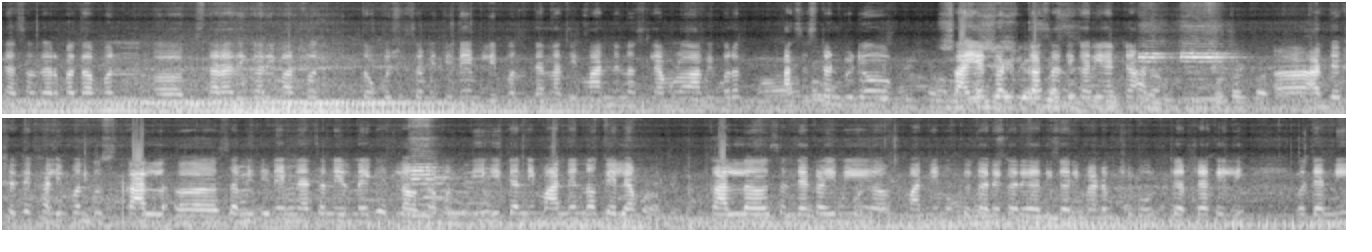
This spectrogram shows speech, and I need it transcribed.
त्या संदर्भात आपण अ, विस्ताराधिकारी मार्फत चौकशी समिती नेमली पण त्यांना ती मान्य नसल्यामुळं आम्ही परत असिस्टंट व्हिडिओ सहाय्यक गट विकास अधिकारी यांच्या हात अध्यक्षतेखाली पण दुस काल समिती नेमण्याचा निर्णय घेतला होता पण तीही त्यांनी मान्य न केल्यामुळं. काल संध्याकाळी मी माननीय मुख्य कार्यकारी अधिकारी मॅडमशी चर्चा केली व त्यांनी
